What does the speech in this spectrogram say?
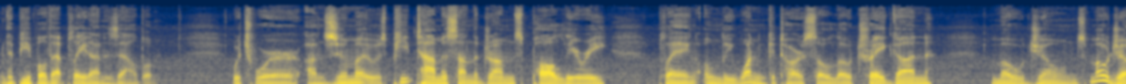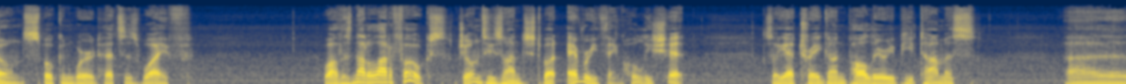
the people that played on his album, which were on Zooma, it was Pete Thomas on the drums, Paul Leary playing only one guitar solo, Trey Gunn, Mo Jones. Mo Jones, spoken word, that's his wife. Wow, there's not a lot of folks. Jonesy's on just about everything. Holy shit. So yeah, Trey Gunn, Paul Leary, Pete Thomas, uh,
